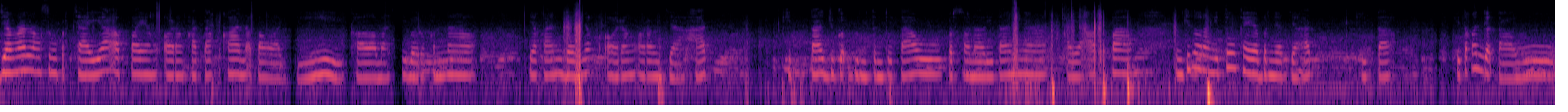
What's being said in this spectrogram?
Jangan langsung percaya apa yang orang katakan, apalagi kalau masih baru kenal. Ya kan, banyak orang-orang jahat. Kita juga belum tentu tahu personalitanya kayak apa. Mungkin orang itu kayak berniat jahat kita. Kita kan nggak tahu.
